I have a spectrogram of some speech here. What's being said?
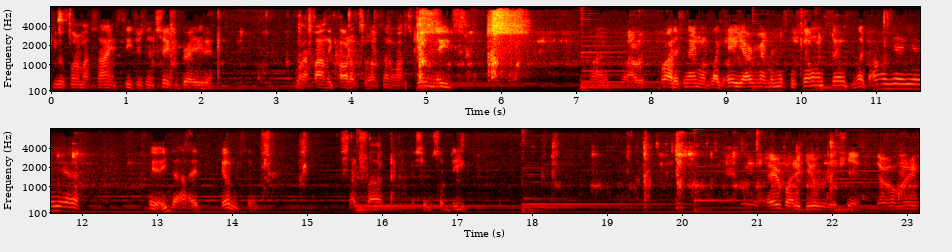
he was one of my science teachers in sixth grade. And when I finally caught up to some of my schoolmates, when I, when I brought his name, I was like, "Hey, y'all remember Mr. So and So?" Like, "Oh yeah, yeah, yeah." Oh, yeah, he died, killed himself. It's like fuck, that shit was so deep. Everybody deals with this shit. You know what I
